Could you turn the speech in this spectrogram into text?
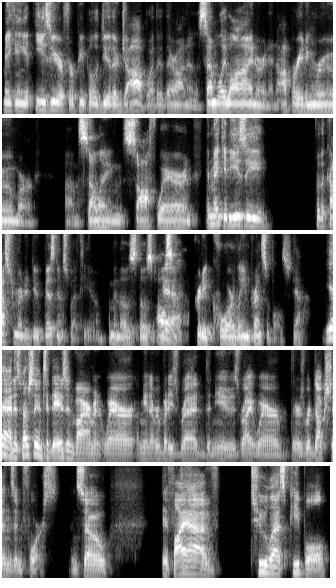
making it easier for people to do their job, whether they're on an assembly line or in an operating room or um, selling software, and and make it easy for the customer to do business with you. I mean, those those also yeah. pretty core lean principles. Yeah. Yeah, and especially in today's environment where I mean everybody's read the news, right? Where there's reductions in force. And so if I have two less people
